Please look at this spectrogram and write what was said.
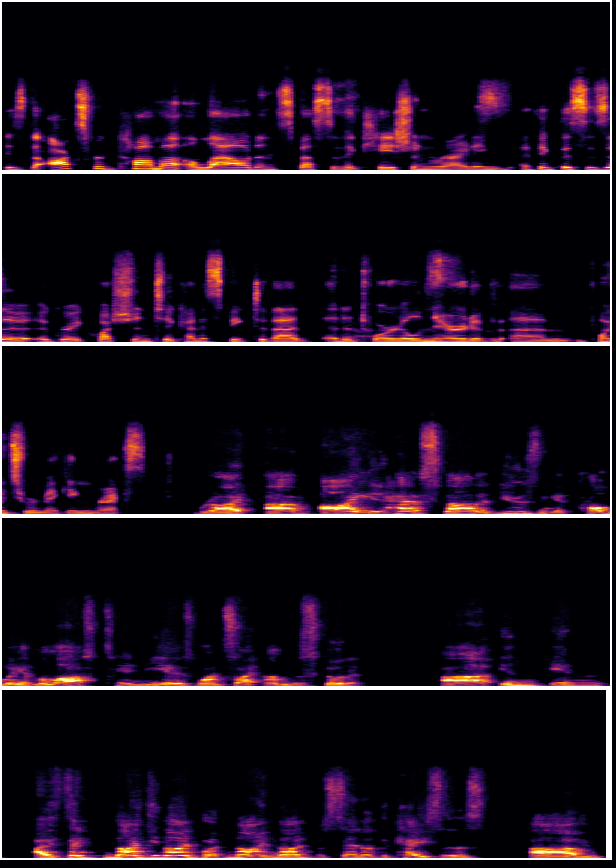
is the Oxford comma allowed in specification writing? I think this is a, a great question to kind of speak to that editorial narrative um, points you were making, Rex. Right. Um, I have started using it probably in the last 10 years once I understood it. Uh, in, in, I think 99.99% of the cases, um,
